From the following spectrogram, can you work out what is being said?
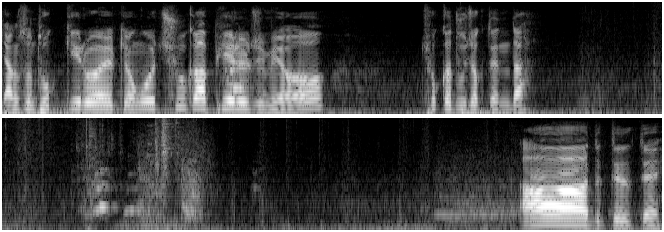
양손 도끼로 할 경우 추가 피해를 주며 효과 누적된다. 아 늑대 늑대.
